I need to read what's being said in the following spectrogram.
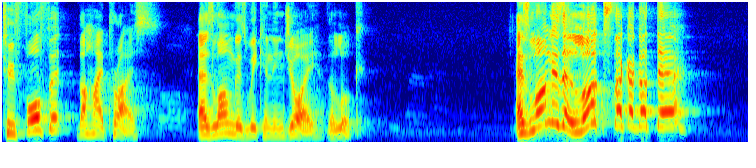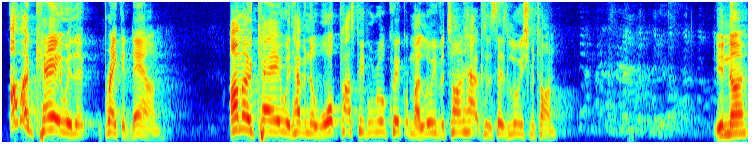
to forfeit the high price as long as we can enjoy the look. As long as it looks like I got there, I'm okay with it, break it down. I'm okay with having to walk past people real quick with my Louis Vuitton hat because it says Louis Vuitton. You know?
